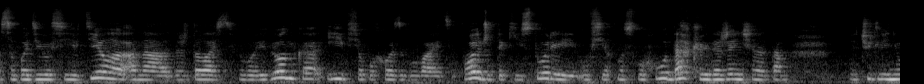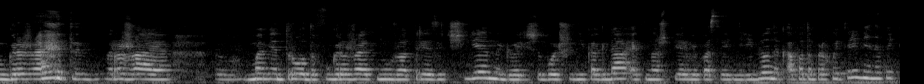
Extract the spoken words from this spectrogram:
освободилось ее тело, она дождалась своего ребенка, и все плохое забывается. Бывают же такие истории у всех на слуху, да, когда женщина там чуть ли не угрожает, рожая, в момент родов угрожает мужу отрезать член и говорит, что больше никогда, это наш первый и последний ребенок, а потом проходит время, и она говорит,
